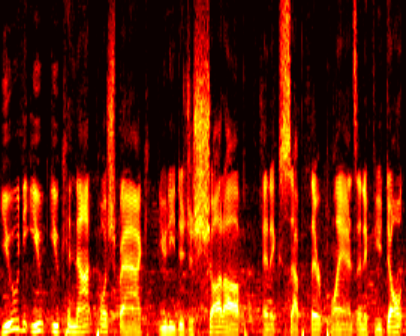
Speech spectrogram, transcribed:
You you you cannot push back. You need to just shut up and accept their plans. And if you don't,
